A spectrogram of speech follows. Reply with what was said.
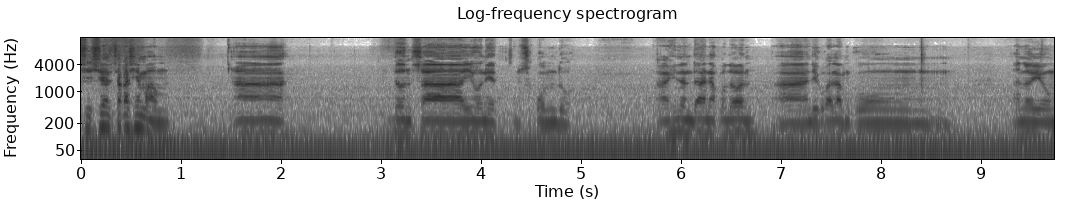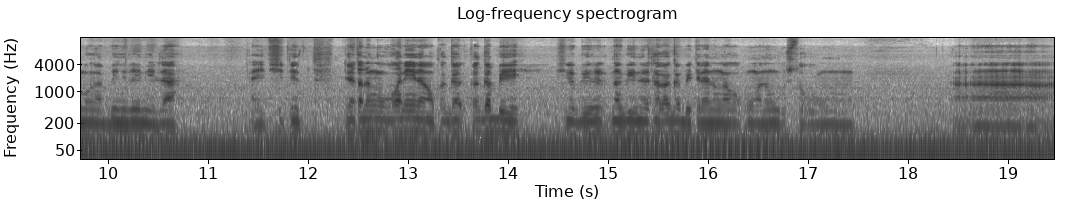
si Sir tsaka si Ma'am ah doon sa unit doon sa kundo. Ah, hinandaan ako doon Ah, hindi ko alam kung ano yung mga binili nila ay tinatanong ko kanina o kaga- kagabi nag-dinner sa kagabi tinanong ako kung anong gusto kong ah,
